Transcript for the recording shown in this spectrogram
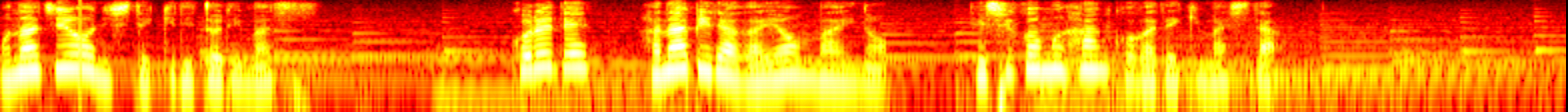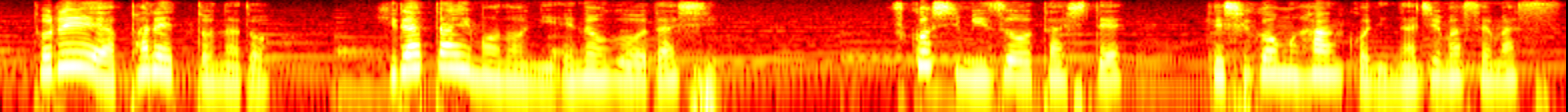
同じようにして切り取ります。これで花びらが4枚の消しゴムはんこができました。トレイやパレットなど平たいものに絵の具を出し、少し水を足して消しゴムはんこになじませます。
